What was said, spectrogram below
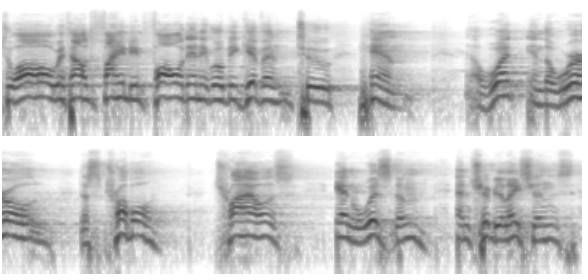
to all without finding fault, and it will be given to him. Now, what in the world does trouble trials and wisdom and tribulations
